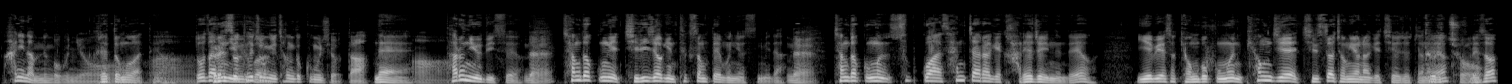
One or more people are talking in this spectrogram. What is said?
한이 남는 거군요. 그랬던 것 같아요. 아, 또 다른 그래서 이유가- 태종이 창덕궁을 지었다. 네. 아. 다른 이유도 있어요. 네. 창덕궁의 지리적인 특성 때문이었습니다. 네. 창덕궁은 숲과 산자락에 가려져 있는데요. 이에 비해서 경복궁은 평지에 질서 정연하게 지어졌잖아요. 그렇죠. 래서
